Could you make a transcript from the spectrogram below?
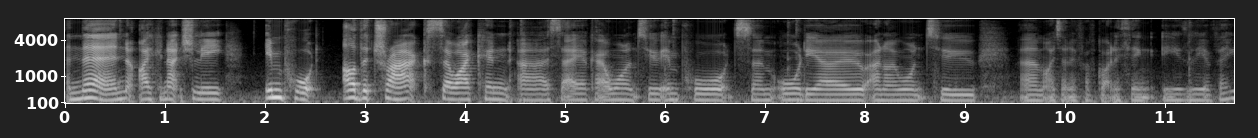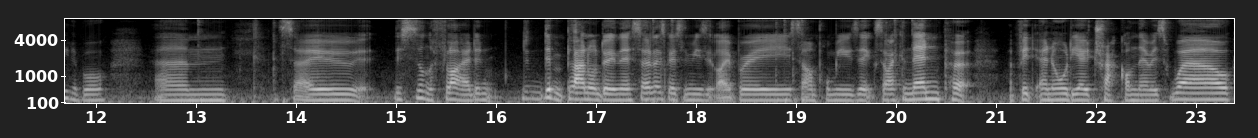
and then I can actually import other tracks so I can uh, say okay I want to import some audio and I want to um, I don't know if I've got anything easily available. Um, so this is on the fly. I didn't didn't plan on doing this. So let's go to the music library sample music. So I can then put an audio track on there as well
